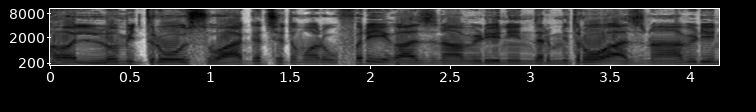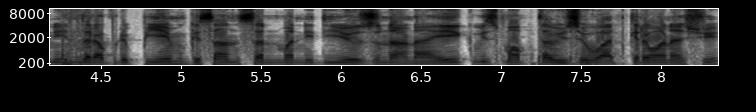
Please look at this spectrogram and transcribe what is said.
હલો મિત્રો, સ્વાગત છે તમારું ફરી એક આજના વિડીયોની અંદર. મિત્રો, આજના આ વિડીયોની અંદર આપણે પીએમ કિસાન સન્માન નિધિ યોજનાના એકવીસમાં હપ્તા વિશે વાત કરવાના છીએ.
